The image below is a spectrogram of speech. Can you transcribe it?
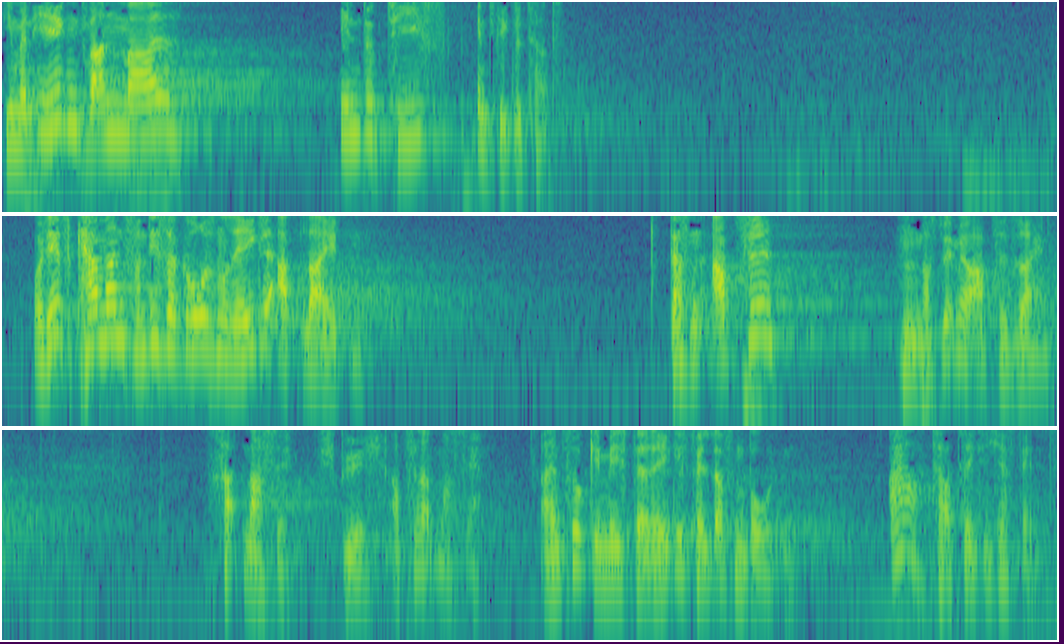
die man irgendwann mal induktiv entwickelt hat. Und jetzt kann man von dieser großen Regel ableiten, dass ein Apfel, hm, was wird mir Apfel sein? Hat Masse, spüre ich. Apfel hat Masse. Also gemäß der Regel fällt auf den Boden. Ah, tatsächlich er fällt.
